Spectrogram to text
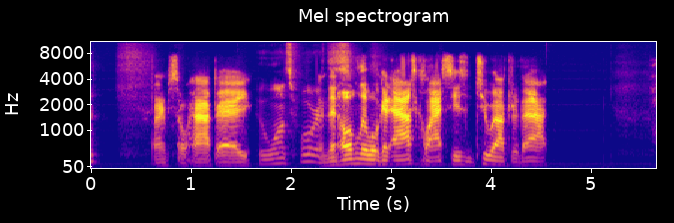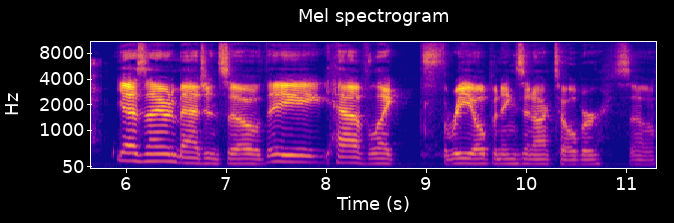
I'm so happy. Who wants fourth? And then hopefully we'll get Ass Class season two after that. Yes, I would imagine so. They have like three openings in October, so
